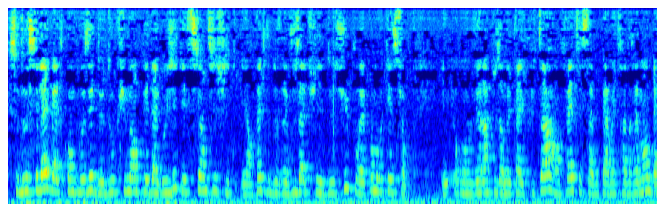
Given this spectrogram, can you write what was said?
Ce dossier-là, il va être composé de documents pédagogiques et scientifiques. Et en fait, vous devrez vous appuyer dessus pour répondre aux questions. Et on le verra plus en détail plus tard. En fait, ça vous permettra vraiment bah,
